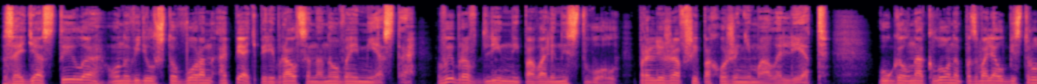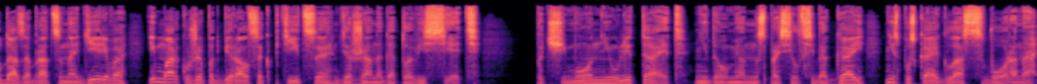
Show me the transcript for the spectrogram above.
Зайдя с тыла, он увидел, что ворон опять перебрался на новое место, выбрав длинный поваленный ствол, пролежавший, похоже, немало лет. Угол наклона позволял без труда забраться на дерево, и Марк уже подбирался к птице, держа на готове сеть. «Почему он не улетает?» — недоуменно спросил себя Гай, не спуская глаз с ворона.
